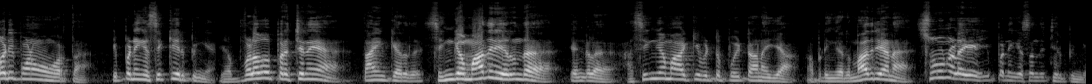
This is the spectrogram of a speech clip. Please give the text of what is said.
ஓடி போனவன் ஒருத்தன். இப்போ நீங்கள் சிக்கியிருப்பீங்க. எவ்வளவு பிரச்சனையை தாங்கிக்கிறது? சிங்கம் மாதிரி இருந்த எங்களை அசிங்கமாக்கி விட்டு போயிட்டான் ஐயா. அப்படிங்கிறது மாதிரியான சூழ்நிலையை இப்போ நீங்கள் சந்திச்சிருப்பீங்க.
